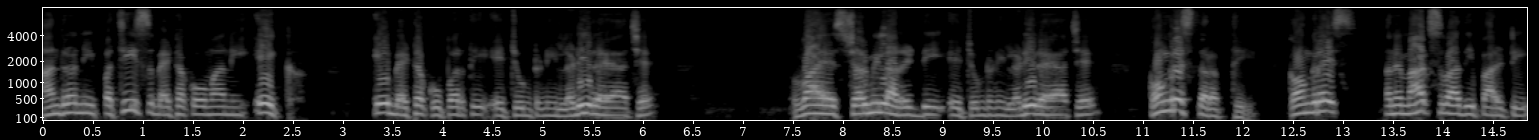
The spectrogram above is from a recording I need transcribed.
આંધ્રની પચીસ બેઠકોમાંની એક એ બેઠક ઉપરથી એ ચૂંટણી લડી રહ્યા છે. વાયએસ શર્મિલા રેડ્ડી એ ચૂંટણી લડી રહ્યા છે. કોંગ્રેસ તરફથી કોંગ્રેસ અને માર્ક્સવાદી પાર્ટી,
